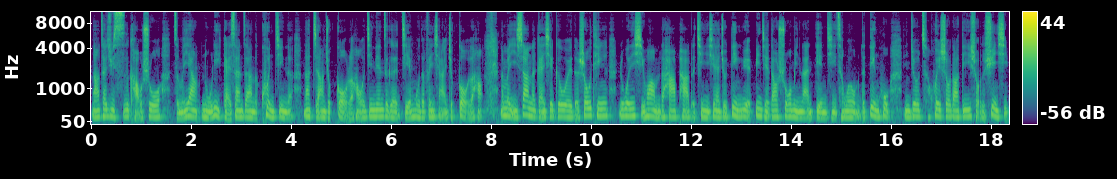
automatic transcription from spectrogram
然后再去思考说，怎么样努力改善这样的困境呢？那这样就够了哈。我今天这个节目的分享也就够了哈。那么以上呢，感谢各位的收听。如果你喜欢我们的哈帕的，请你现在就订阅，并且到说明栏点击成为我们的订户，你就会收到第一手的讯息。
